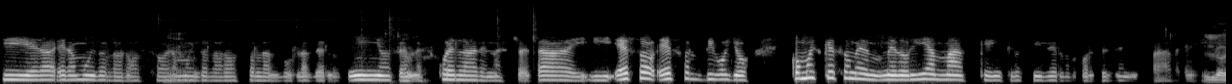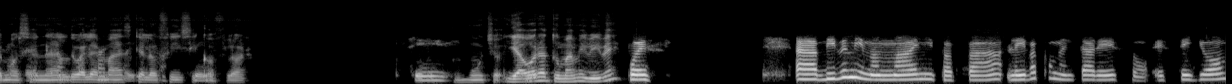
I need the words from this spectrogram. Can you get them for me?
Sí, era, era muy doloroso, era muy doloroso las burlas de los niños, de la escuela, de nuestra edad, y, eso, eso digo yo, ¿cómo es que eso me, me, dolía más que inclusive los golpes de mi padre? Lo emocional duele más que lo físico, Flor. Sí. Mucho. ¿Y ahora tu mami vive? Pues Ah, vive mi mamá y mi papá. Le iba a comentar eso. Este, yo,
